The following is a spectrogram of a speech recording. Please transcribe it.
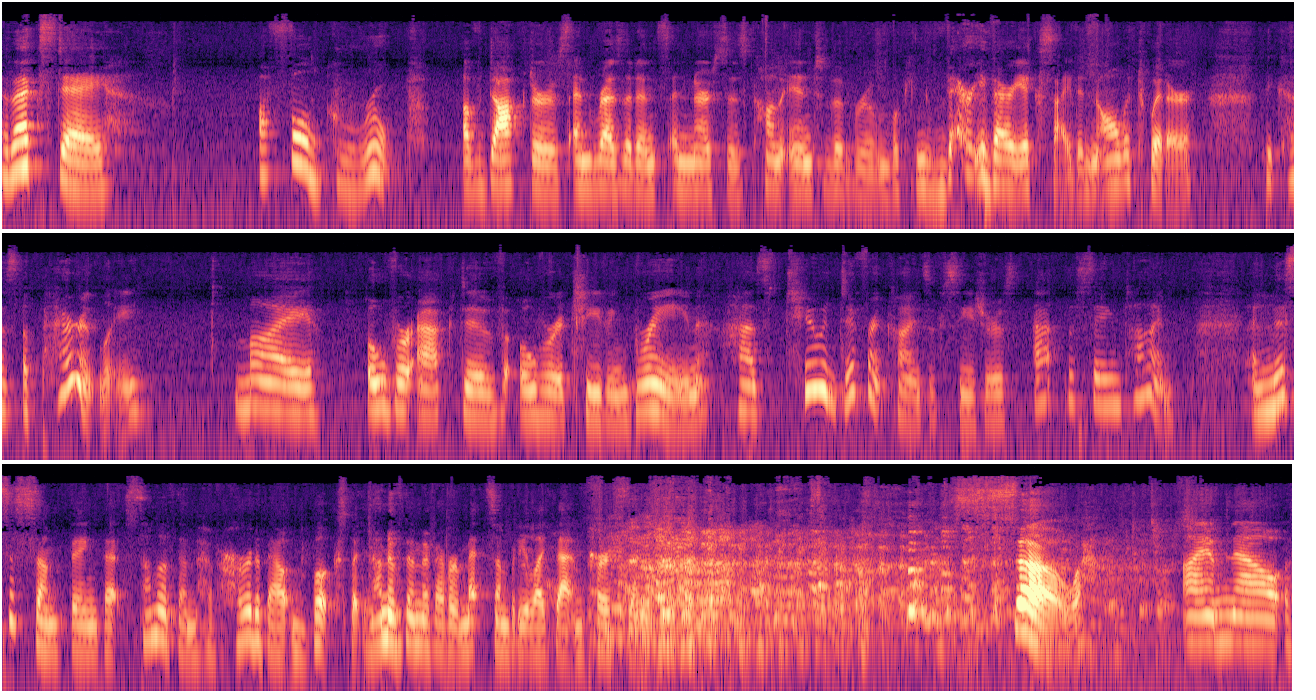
The next day, a full group of doctors and residents and nurses come into the room looking very, very excited and all the Twitter because apparently my overactive, overachieving brain has two different kinds of seizures at the same time. And this is something that some of them have heard about in books, but none of them have ever met somebody like that in person. so, I am now a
